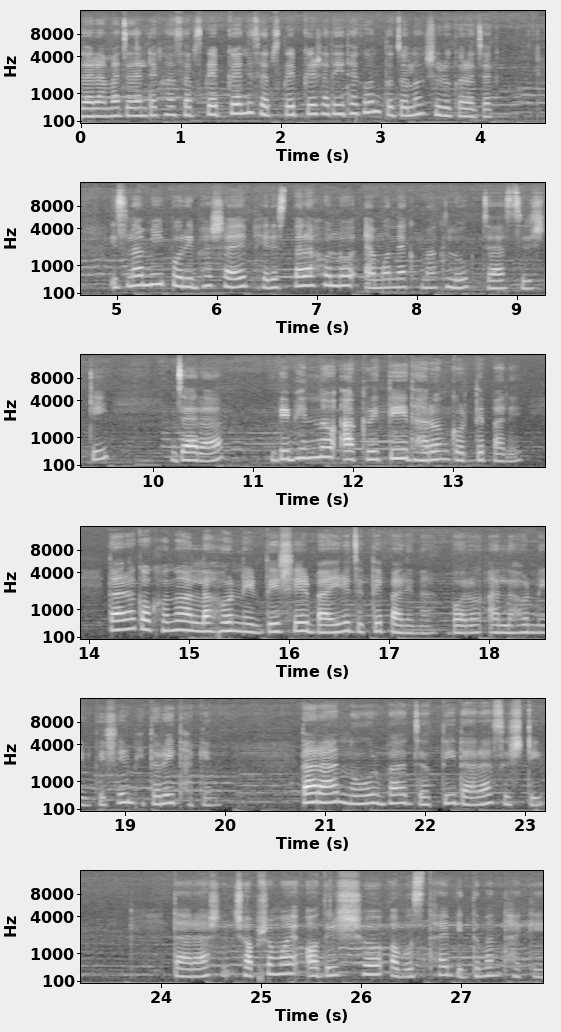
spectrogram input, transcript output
যারা আমার চ্যানেলটা এখন সাবস্ক্রাইব করেনি সাবস্ক্রাইব করে সাথেই থাকুন। তো চলুন শুরু করা যাক। ইসলামী পরিভাষায় ফেরেস্তারা হলো এমন এক মাখলুক যা সৃষ্টি, যারা বিভিন্ন আকৃতি ধারণ করতে পারে। তারা কখনো আল্লাহর নির্দেশের বাইরে যেতে পারে না, বরং আল্লাহর নির্দেশের ভিতরেই থাকেন। তারা নূর বা জ্যোতি দ্বারা সৃষ্টি। তারা সবসময় অদৃশ্য অবস্থায় বিদ্যমান থাকে।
